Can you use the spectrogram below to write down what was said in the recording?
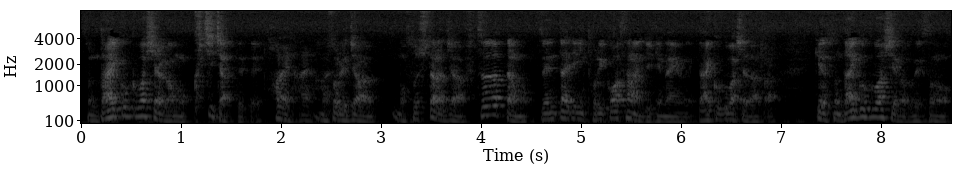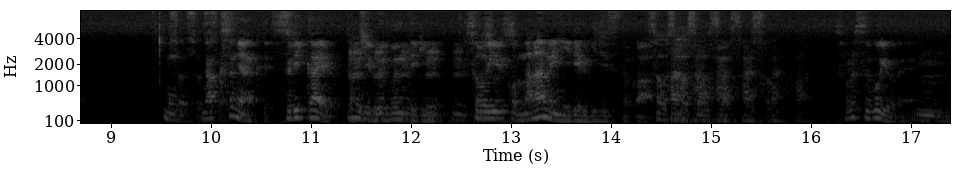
その大黒柱がもう朽ちちゃってて。ーはいはいはい。それじゃあもうそしたらじゃあ普通だったらもう全体的に取り壊さないといけないよね。大黒柱だから。けどその大黒柱をねそのもそうなくすんじゃなくてすり替える部分的に。そういうこう斜めに入れる技術とか。そうそうそうそうそう。そうそれすごいよね。うん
